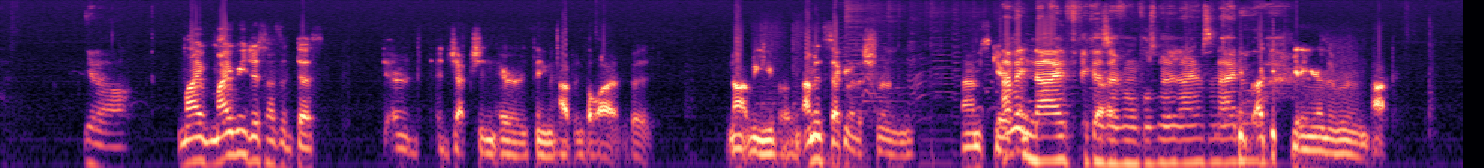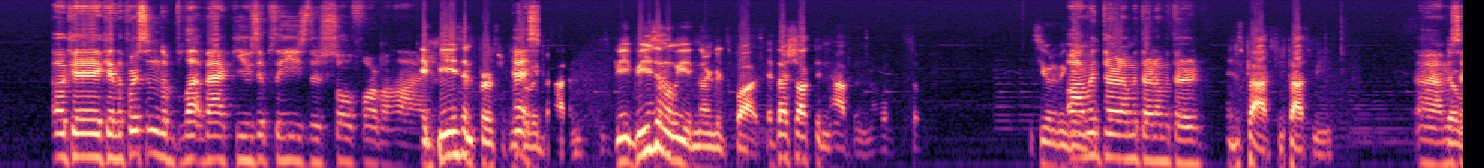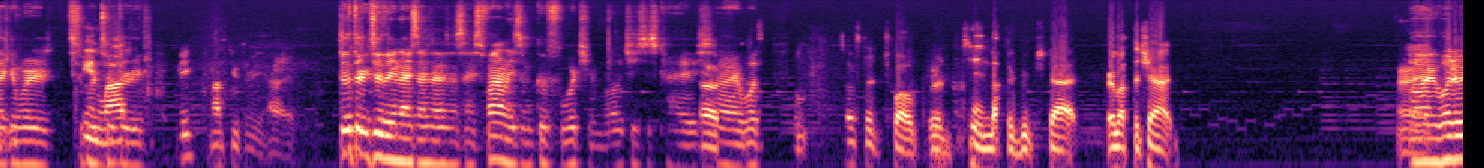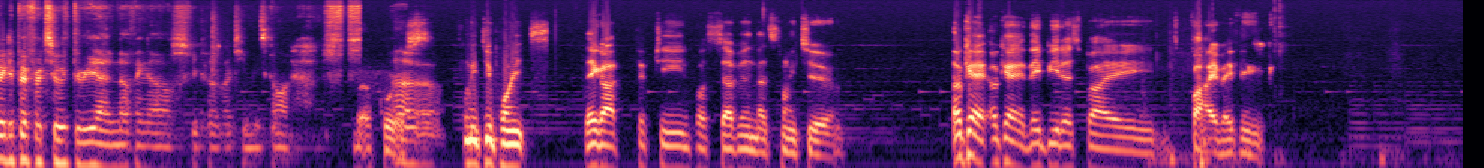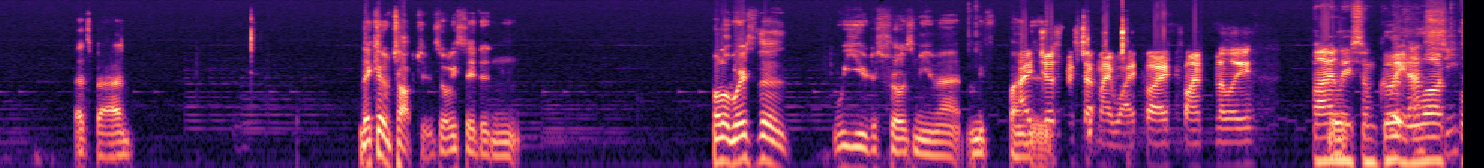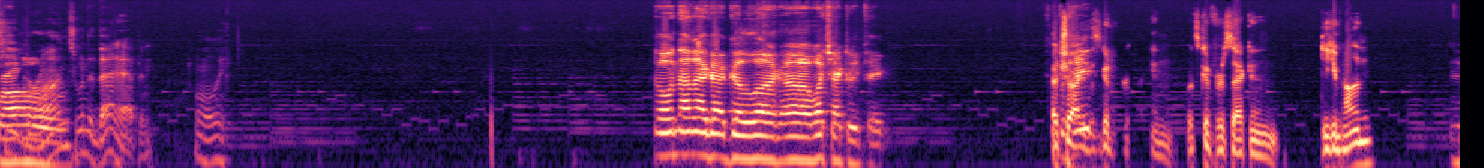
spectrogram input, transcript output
you know. my my Wii just has a desk er, ejection error thing that happens a lot, but not Wii U. Bro. I'm in second with a shroom. I'm scared. I'm in ninth because everyone pulls better items than I do. I keep getting her in the room. Ah, Okay, can the person in the back use it, please? They're so far If behind. B is in first, which is really bad. B, B's in the lead and they're in good spot. If that shock didn't happen, I would so. See what I've been Oh, I'm in third. I'm in third. I'm in third. And just pass, just pass me. Uh, I'm in second. We're two, in we're two, last- three. Three, last two, three. All right. Two, three, two, three. Nice, nice, nice, nice, nice. Finally, some good fortune, bro. Jesus Christ. Oh. All right, what? So it's the twelve or ten left the group chat or left the chat. All All right, right, what do we pick for two, three, and nothing else because our teammate's gone. but of course, Uh, twenty-two points. They got fifteen plus seven. That's twenty-two. Okay, okay, they beat us by five, I think. That's bad. They could have topped two, so at least they didn't. Hold on, where's the Wii U just froze me, Matt? Let me find I it. just reset my Wi-Fi finally. finally, some good Wait, I'm luck, CT bro. bronze. When did that happen? Holy. Oh, now that I got good luck, uh, what track do we pick? A track Okay. What's good for a second? What's good for a second? DK Mountain?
